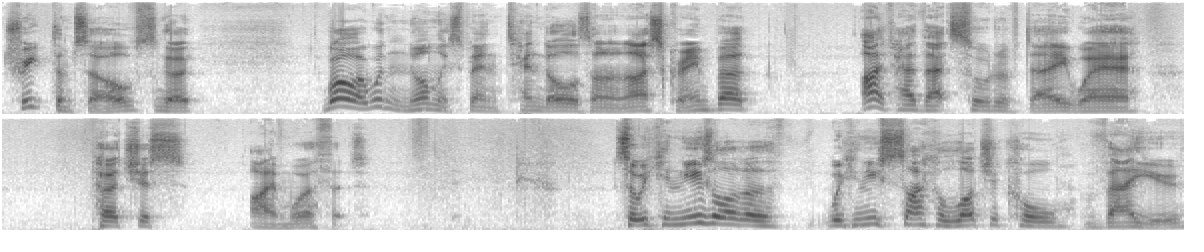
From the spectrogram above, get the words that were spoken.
treat themselves and go well, I wouldn't normally spend $10 on an ice cream, but I've had that sort of day where purchase, I'm worth it. So we can use a lot of, we can use psychological value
